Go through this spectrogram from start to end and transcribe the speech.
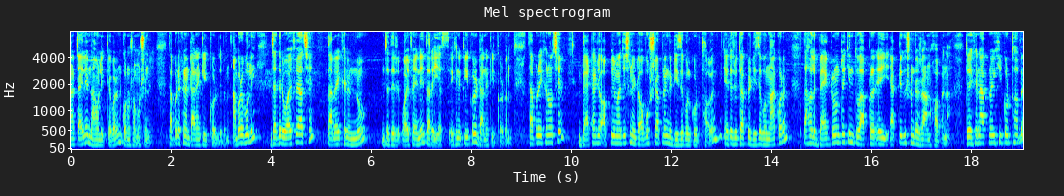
আর চাইলে নাও লিখতে পারেন, কোনো সমস্যা নেই। তারপর এখানে ডানে ক্লিক করে দেবেন। আবার বলি, যাদের ওয়াইফাই আছে, তারা এখানে নো যাদের ওয়াইফাই নেই, তারা ইয়াস এখানে ক্লিক করে ডানে ক্লিক করবেন। তারপরে এখানে হচ্ছে ব্যাটারি অপটিমাইজেশন এটা অবশ্যই আপনাকে ডিসেবল করতে হবে। এটা যদি আপনি ডিসেবল না করেন, তাহলে ব্যাকগ্রাউন্ডে কিন্তু আপনার এই অ্যাপ্লিকেশনটা রান হবে না। তো এখানে আপনাকে কী করতে হবে?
